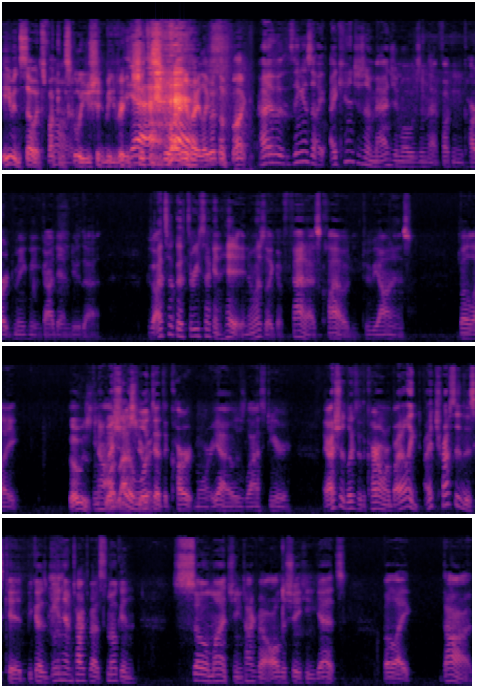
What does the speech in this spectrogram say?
Even so, it's fucking God. school. You shouldn't be bringing Yeah. shit to school anyway. Like what the fuck? I the thing is, I, I can't just imagine what was in that fucking cart to make me goddamn do that. Because I took a three second hit and it was like a fat ass cloud, to be honest. But like, Those. you know, I should have looked right? at the cart more. Yeah, it was last year. Like I should have looked at the cart more. But I like I trusted this kid because me and him talked about smoking so much, and he talked about all the shit he gets. But like, dog,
